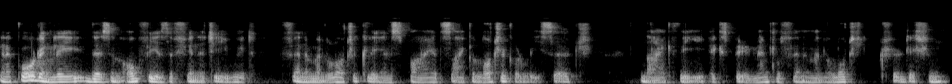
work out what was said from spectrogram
And accordingly, there's an obvious affinity with phenomenologically inspired psychological research, like the experimental phenomenology tradition,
